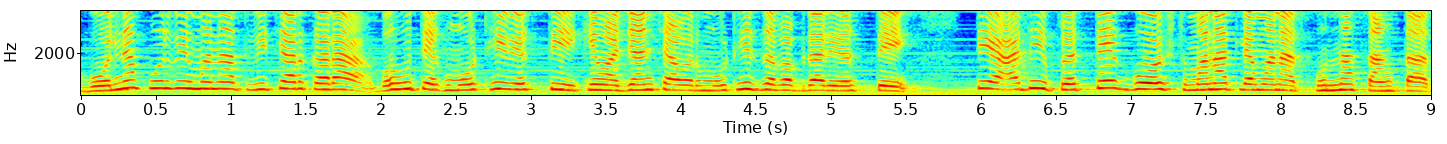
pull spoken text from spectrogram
बोलण्यापूर्वी मनात विचार करा. बहुतेक मोठी व्यक्ती किंवा ज्यांच्यावर मोठी जबाबदारी असते ते आधी प्रत्येक गोष्ट मनातल्या मनात पुन्हा सांगतात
